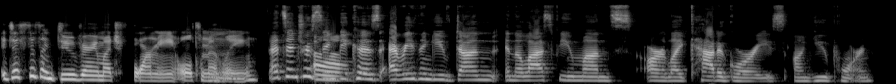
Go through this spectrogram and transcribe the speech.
it just doesn't do very much for me ultimately. Mm. That's interesting Um, because everything you've done in the last few months are like categories on YouPorn.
